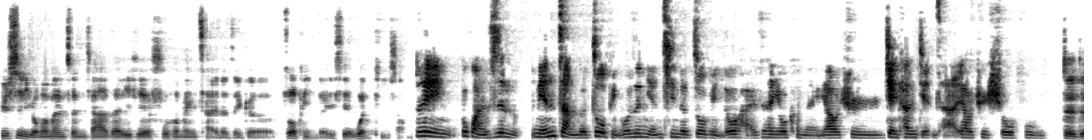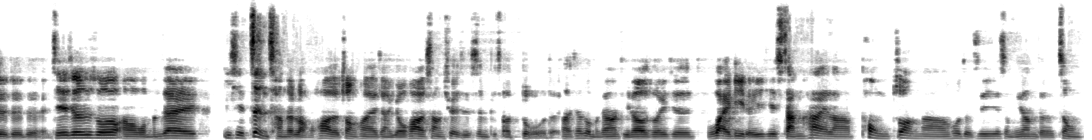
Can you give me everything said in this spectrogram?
于是有慢慢增加在一些复合美材的这个作品的一些问题上。所以不管是年长的作品或是年轻的作品，都还是很有可能要去健康检查，要去修复。对对对对，其实就是说啊，我们在一些正常的老化的状况来讲，油画上确实是比较多的啊，像是我们刚刚提到说一些外力的一些伤害啦、碰撞啊，或者是一些什么样的这种。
